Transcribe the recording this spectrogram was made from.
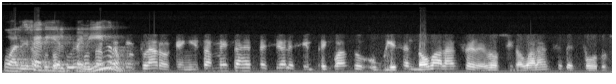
¿Cuál sería el peligro? Claro, que en esas mesas especiales, siempre y cuando hubiesen no balance de dos, sino balance de todos.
